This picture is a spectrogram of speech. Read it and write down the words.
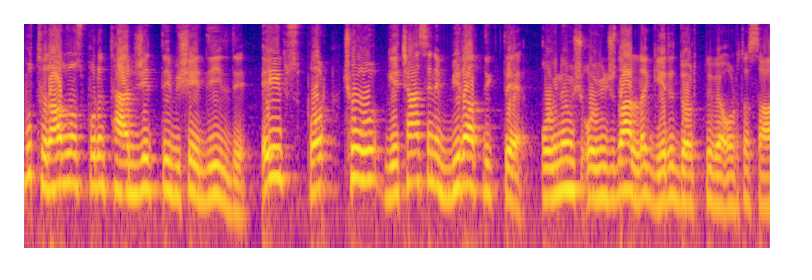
Bu Trabzonspor'un tercih ettiği bir şey değildi. Eyüpspor çoğu geçen sene bir alt ligde oynamış oyuncularla geri dörtlü ve orta saha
